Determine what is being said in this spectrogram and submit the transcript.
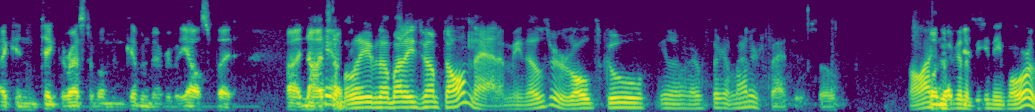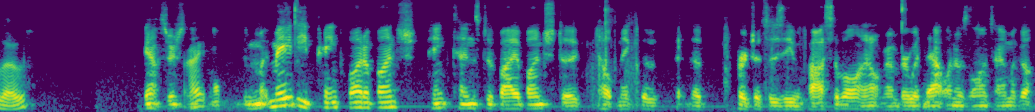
i can take the rest of them and give them to everybody else but uh, no I can't believe nobody jumped on that. I mean, those are old school, you know, everything that matters patches. So, I don't like Well, there's going to be any more of those. Yeah, seriously. Right. Maybe Pink bought a bunch. Pink tends to buy a bunch to help make the the purchases even possible. I don't remember with that one; it was a long time ago.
